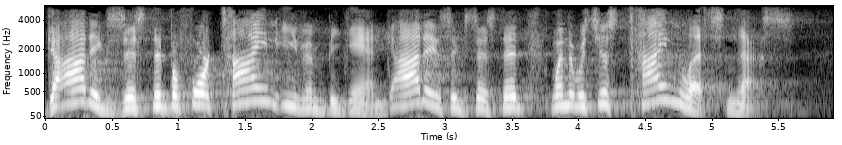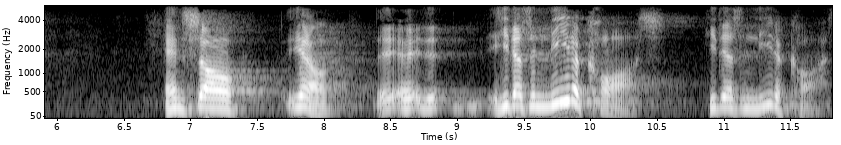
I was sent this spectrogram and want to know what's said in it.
God existed before time even began. God has existed when there was just timelessness. And so, you know, he doesn't need a cause. He doesn't need a cause.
